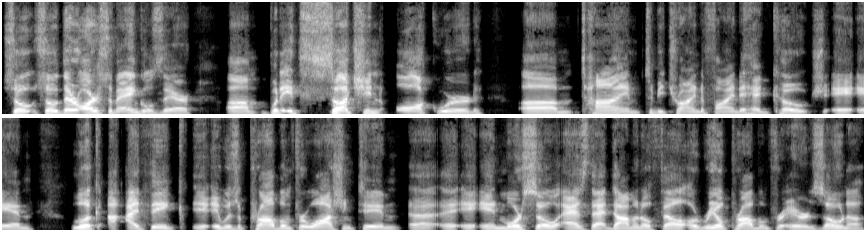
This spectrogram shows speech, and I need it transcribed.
So so there are some angles there. Um, but it's such an awkward um, time to be trying to find a head coach. And, look, I think it, was a problem for Washington, uh, and more so as that domino fell, a real problem for Arizona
